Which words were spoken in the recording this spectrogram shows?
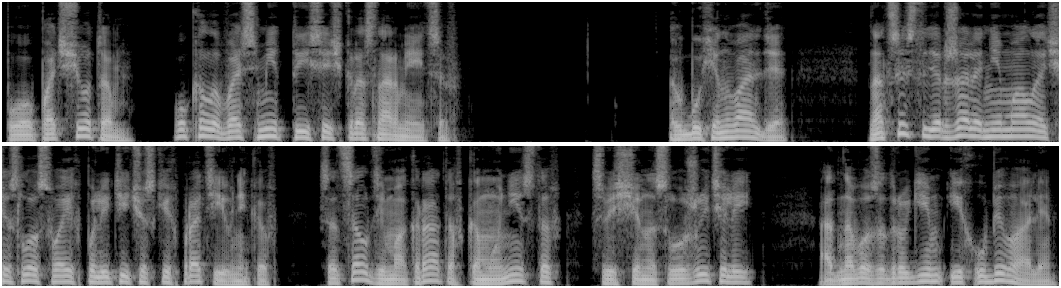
По подсчетам, около восьми тысяч красноармейцев. В Бухенвальде нацисты держали немалое число своих политических противников, социал-демократов, коммунистов, священнослужителей. Одного за другим их убивали.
